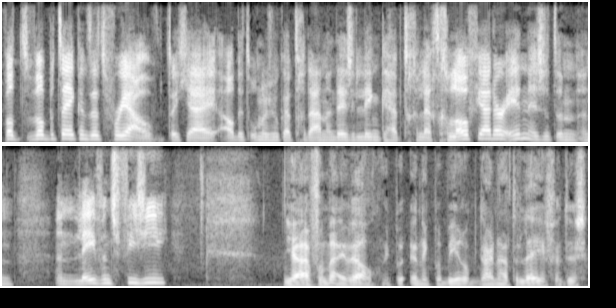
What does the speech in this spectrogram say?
Wat, wat betekent het voor jou dat jij al dit onderzoek hebt gedaan en deze link hebt gelegd? Geloof jij daarin? Is het een, een, een levensvisie? Ja, voor mij wel. Ik, en ik probeer ook daarna te leven. Dus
